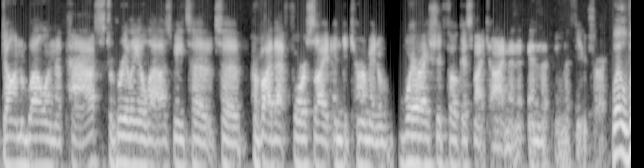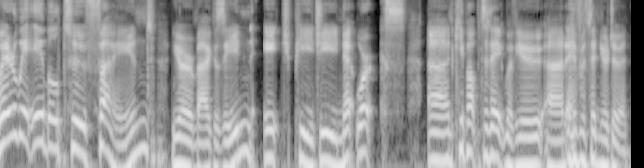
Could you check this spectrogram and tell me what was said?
done well in the past really allows me to to provide that foresight and determine where I should focus my time in in the in the future. Well, where are we able to find your magazine, HPG Networks, and keep up to date with you and everything you're doing?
